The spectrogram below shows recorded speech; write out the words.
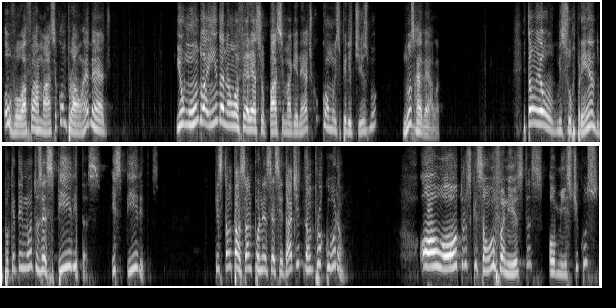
ou vou à farmácia comprar um remédio. E o mundo ainda não oferece o passe magnético como o Espiritismo nos revela. Então eu me surpreendo porque tem muitos espíritas, espíritas, que estão passando por necessidade e não procuram. Ou outros que são ufanistas ou místicos,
